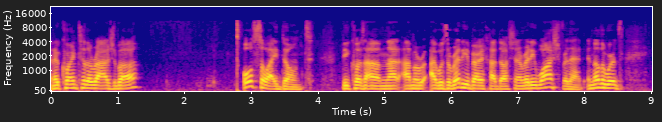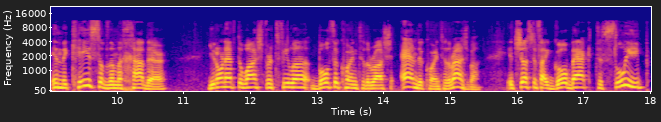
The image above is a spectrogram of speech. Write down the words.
And according to the Rajba, also I don't, because I'm not, I'm a, I was already a Beri Chadash and I already washed for that. In other words, in the case of the Mechaber, you don't have to wash for tefillah both according to the Rush and according to the Rashba. It's just if I go back to sleep,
